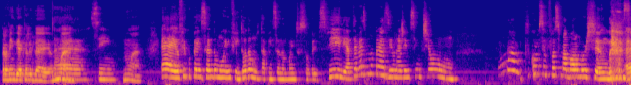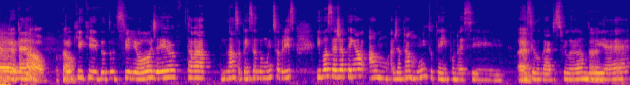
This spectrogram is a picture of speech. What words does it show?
para vender aquela ideia, não é, é? Sim. Não é. É, eu fico pensando muito, enfim, todo mundo tá pensando muito sobre desfile, até mesmo no Brasil, né? A gente sentiu um uma, como se fosse uma bola murchando. Assim, é, né? total, total. Do que, que do, do desfile hoje. Aí eu tava nossa, pensando muito sobre isso. E você já tem a, a já tá há muito tempo nesse, é. nesse lugar desfilando é. e é,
